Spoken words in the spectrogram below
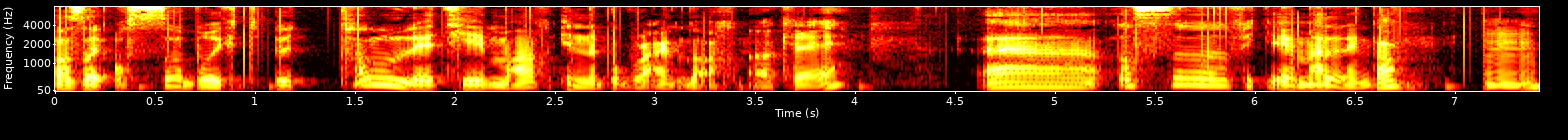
Og så har jeg også brukt utallige timer inne på Grindr. OK. Uh, og så fikk jeg en melding, da. Eh,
